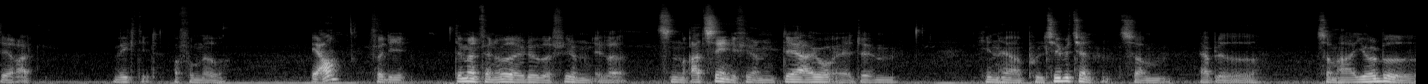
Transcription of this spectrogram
det er ret vigtigt at få med. Ja. Fordi det man finder ud af i løbet af filmen, eller sådan ret sent i filmen, det er jo, at øhm, hende her politibetjenten, som er blevet, som har hjulpet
